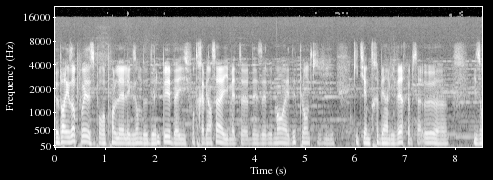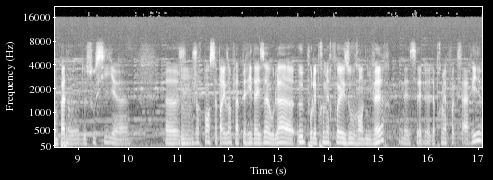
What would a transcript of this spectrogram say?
Mais par exemple, ouais, c'est pour reprendre l'exemple de DLP, bah, ils font très bien ça, ils mettent euh, des éléments et des plantes qui, qui tiennent très bien l'hiver, comme ça eux, euh, ils n'ont pas de, de soucis. euh. Euh, je- Mhm. je, repense à par exemple à Peridaisa où là, eux pour les premières fois ils ouvrent en hiver, mais c'est le- la première fois que ça arrive,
